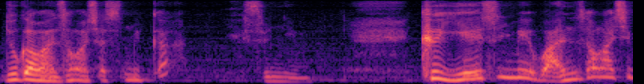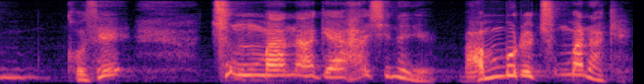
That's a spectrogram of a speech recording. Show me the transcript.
누가 완성하셨습니까? 예수님. 그 예수님이 완성하신 것에 충만하게 하시는 일, 만물을 충만하게,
